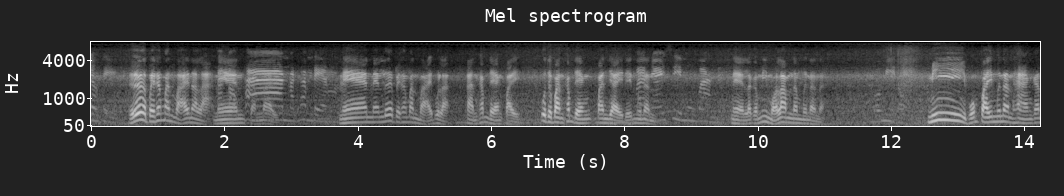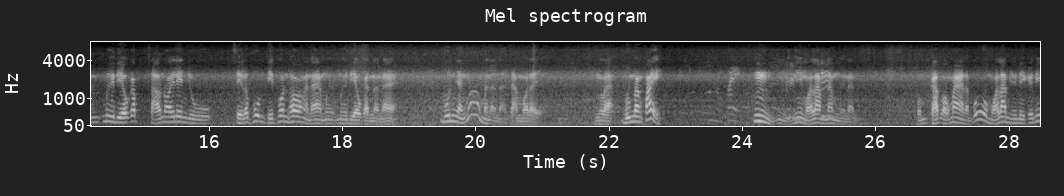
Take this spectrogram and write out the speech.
จังซี่เออ ไปทั้งบ้านหวายนั่นล่ะแมนจำได้ผ่านมันคำแดงแมนแมนเลื่อยไปทางบ้านหวายพุ่นละผ่านคำแดงไปอุยแตบ้านคำแดงบ้านใหญ่เด้มื้อนั้น บ้านใหญ่สี่หมู่บ้านน่ะแม่นแล้วก็มีหมอลำนำมื้อนั้นน่ะ บ่มีดอกมีผมไปมื้อนั้นห่างกัน มือเดียวกับสาวน้อยเล่นอยู่ เสรภูมิติดพ่นทองอะนะมือมือเดียวกันน่ะนะบุญอย่างน้อมันน่ะนะจำบ่ได้นั่นล่ะบุญบางไฟเอาไปอืมอืมมีหมอลำนำมือนั้นผมกลับออกมาน่ะโอ้หมอลำอยู่นี่ก็มี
